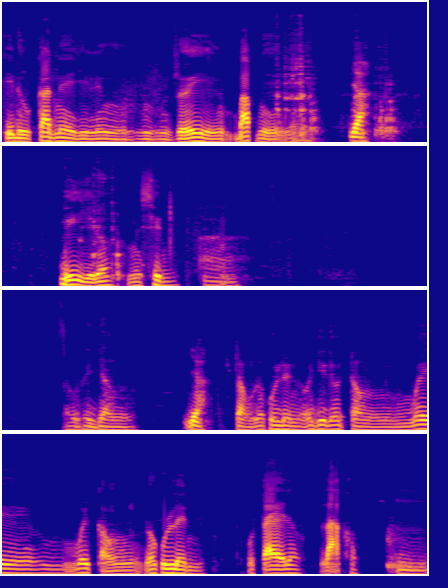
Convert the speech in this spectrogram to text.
cái đồ canh này gì là rưỡi bắp gì đó, dạ. Bí gì đó mình xin. À. Đâu có thời gian dạ trồng đâu có lên ở dưới đó trồng mấy mấy cọng đâu có lên đâu có tre đâu lá không? Ừ.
